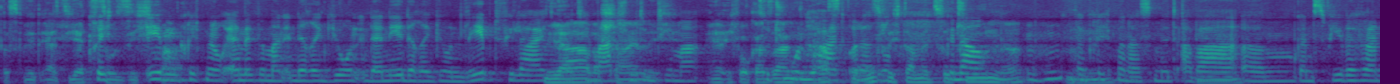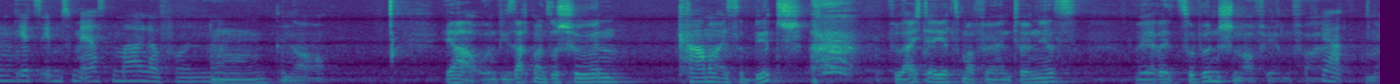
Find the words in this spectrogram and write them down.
das wird erst jetzt Kriegt, so sichtbar. eben kriegt man auch eher mit, wenn man in der Region, in der Nähe der Region lebt vielleicht Ja, thematisch mit dem. Thema Ja, ich wollte gerade sagen, du hast beruflich so. damit zu genau. tun, ne? Mhm, dann kriegt man das mit, aber ähm, ganz viele hören jetzt eben zum ersten Mal davon. Ne? Mhm, genau. Ja, und wie sagt man so schön, Karma is a bitch. Vielleicht ja jetzt mal für Herrn Tönnies wäre zu wünschen auf jeden Fall. Ja. Ne?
